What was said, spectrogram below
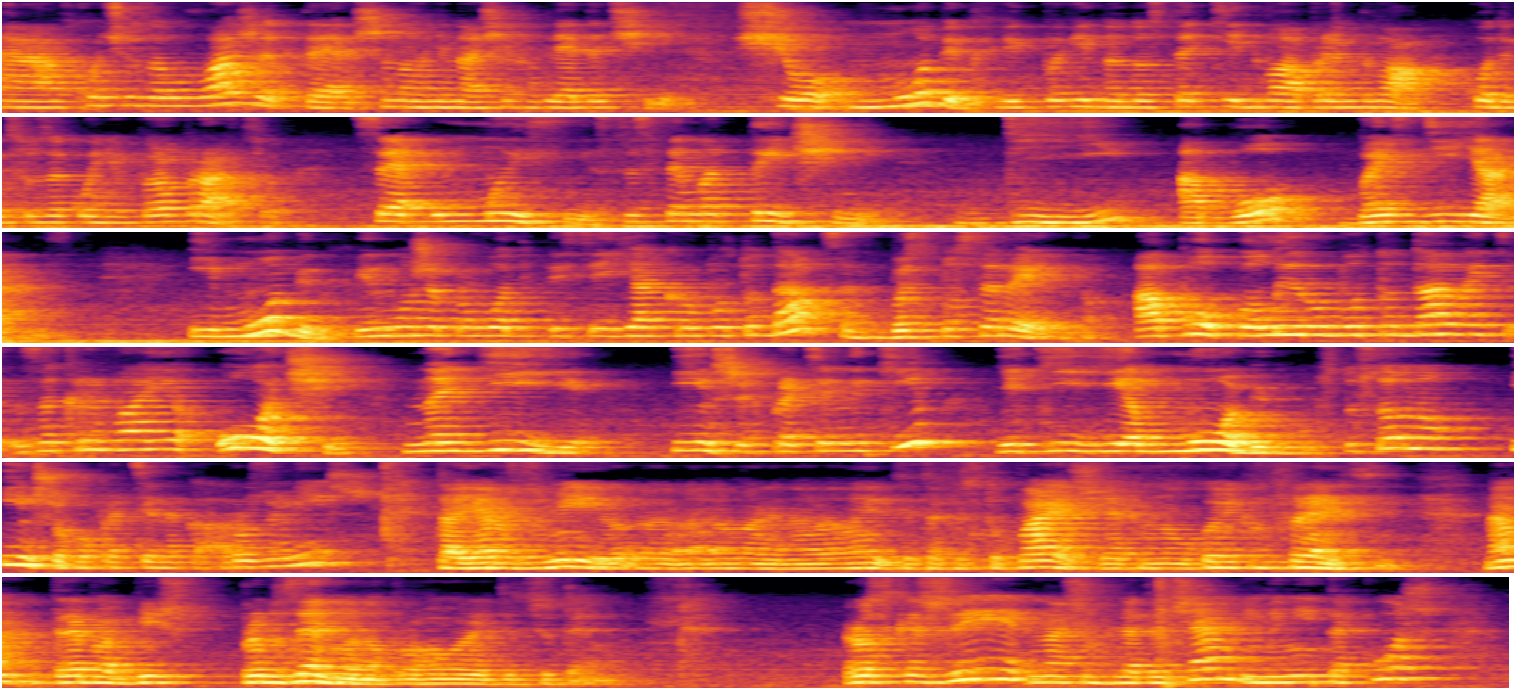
Е, Хочу зауважити, шановні наші глядачі, що мобінг відповідно до статті 2 прим. 2 Кодексу законів про працю це умисні систематичні дії або бездіяльність. І мобінг він може проводитися як роботодавцем безпосередньо, або коли роботодавець закриває очі на дії інших працівників, які є мобінгом стосовно іншого працівника. Розумієш? Та я розумію, е, е, Марина, але ти так виступаєш як на науковій конференції. Нам треба більш приземлено проговорити цю тему. Розкажи нашим глядачам і мені також,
